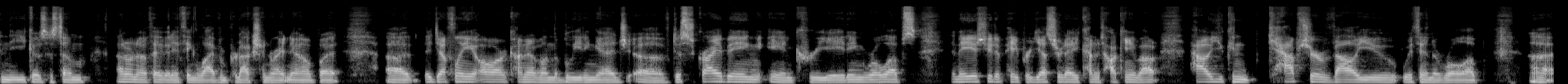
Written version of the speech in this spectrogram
in the ecosystem. I don't know if they have anything live in production right now, but uh, they definitely are kind of on the bleeding edge of describing and creating rollups. And they issued a paper yesterday, kind of talking about how you can capture value within a rollup. Uh,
